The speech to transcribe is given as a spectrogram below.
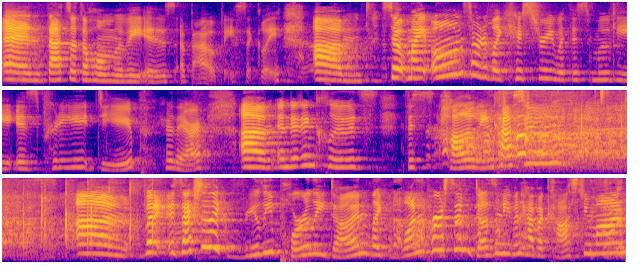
and that's what the whole movie is about basically. Um, so my own sort of like history with this movie is pretty deep. Here they are, um, and it includes this Halloween costume. Um, but it's actually like really poorly done. Like one person doesn't even have a costume on.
